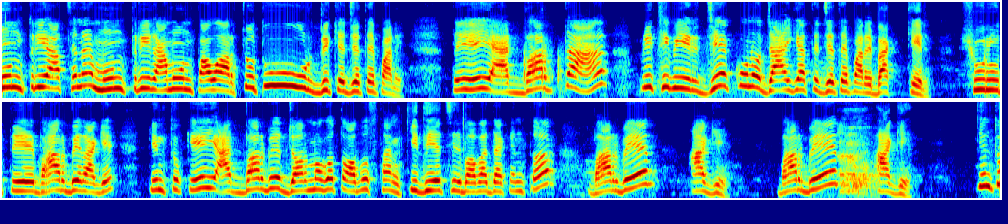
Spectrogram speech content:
মন্ত্রী আছে না? মন্ত্রীর এমন পাওয়ার চতুর্দিকে যেতে পারে। তো এই অ্যাডভার্বটা পৃথিবীর যে কোনো জায়গাতে যেতে পারে বাক্যের। শুরুতে ভার্বের আগে। কিন্তু এই অ্যাডভার্বের জন্মগত অবস্থান কি দিয়েছে বাবা দেখেন তো? ভার্বের আগে। ভার্বের আগে। কিন্তু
